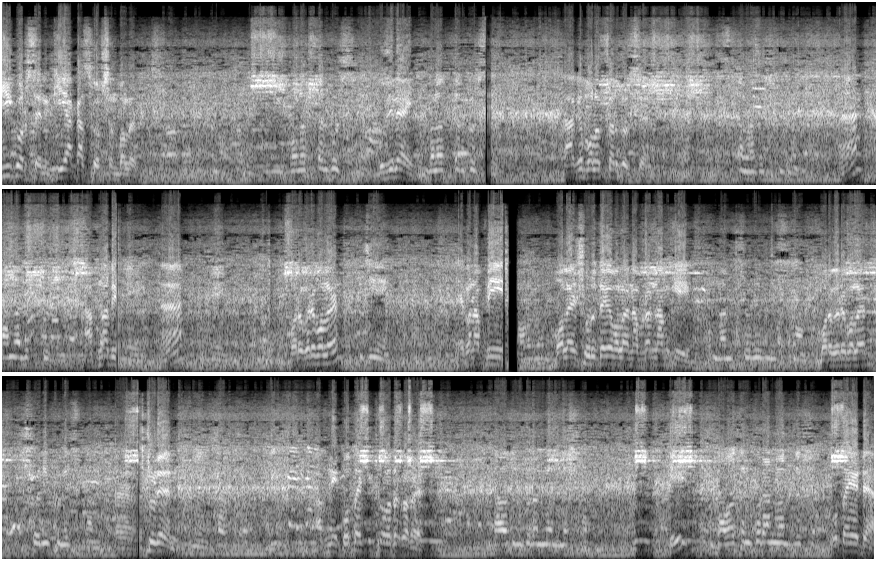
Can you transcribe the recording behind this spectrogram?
কি করছেন? কি আকাশ করছেন বলেন? বলাৎকার বুঝি নাই? বলাৎকার কাকে বলাৎকার করছেন? হ্যাঁ? আপনার হ্যাঁ? বড় করে বলেন। জি। এখন আপনি বলেন শুরু থেকে বলেন আপনার নাম কি? বড় করে বলেন। শরীফুল ইসলাম। হ্যাঁ স্টুডেন্ট। আপনি কোথায় শিক্ষকতা করেন? দাওয়াতুল কোরআন মাদ্রাসা। কি? দাওয়াতুল কোরআন মাদ্রাসা। কোথায় এটা?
